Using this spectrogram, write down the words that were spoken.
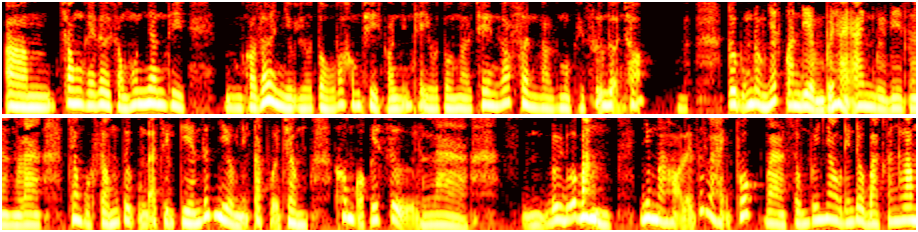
um, trong cái đời sống hôn nhân thì có rất là nhiều yếu tố và không chỉ có những cái yếu tố nói trên góp phần vào một cái sự lựa chọn. Tôi cũng đồng nhất quan điểm với Hải Anh bởi vì rằng là trong cuộc sống tôi cũng đã chứng kiến rất nhiều những cặp vợ chồng không có cái sự là đôi đũa bằng, nhưng mà họ lại rất là hạnh phúc và sống với nhau đến đầu bạc răng long.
